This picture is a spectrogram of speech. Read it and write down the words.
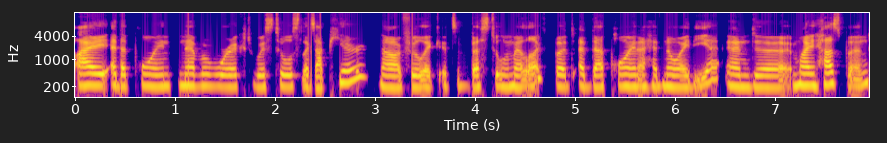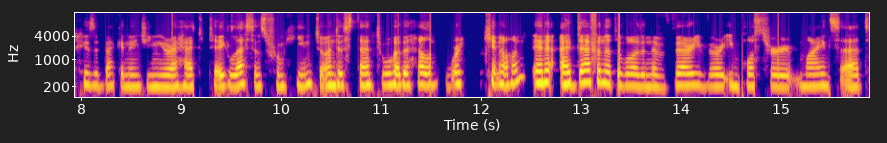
i at that point never worked with tools like Zapier. Now I feel like it's the best tool in my life, but at that point I had no idea. And uh, my husband, he's a backend engineer, I had to take lessons from him to understand what the hell I'm working on. And I definitely was in a very, very imposter mindset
